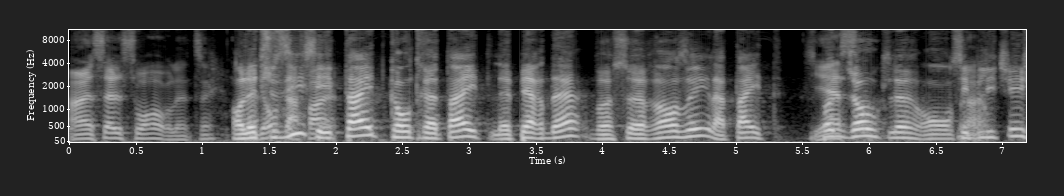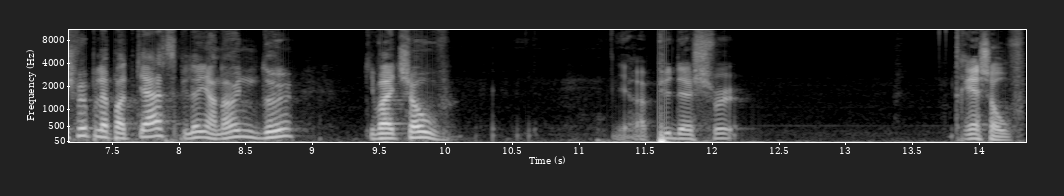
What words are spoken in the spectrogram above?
en un seul soir. Là, tu. On l'a-tu Grosse dit, c'est tête contre tête. Le perdant va se raser la tête. C'est pas une joke, là. On s'est Non. bleaché les cheveux pour le podcast, puis là, il y en a un ou deux qui va être chauve. Il n'y aura plus de cheveux. Très chauve.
